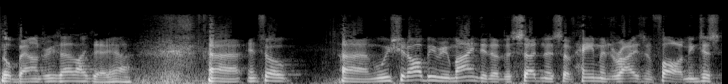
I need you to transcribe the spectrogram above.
no boundaries. I like that, yeah. Uh, and so um, we should all be reminded of the suddenness of Haman's rise and fall. I mean, just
